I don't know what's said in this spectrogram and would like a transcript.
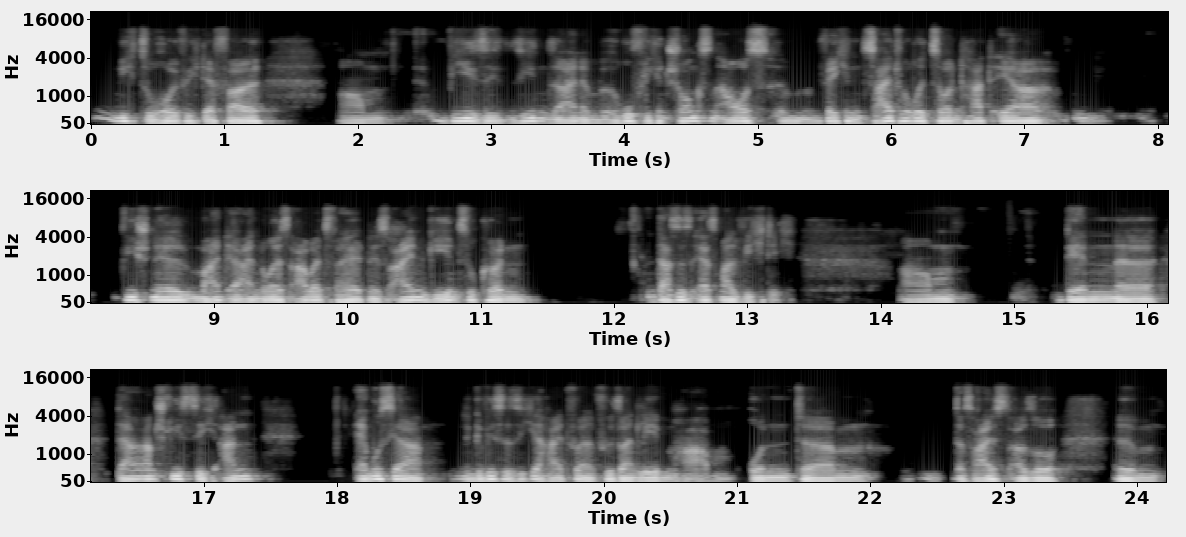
nicht so häufig der Fall. Ähm, wie sehen seine beruflichen Chancen aus? Ähm, welchen Zeithorizont hat er? Wie schnell meint er, ein neues Arbeitsverhältnis eingehen zu können? Das ist erstmal wichtig. Ähm, denn äh, daran schließt sich an, er muss ja eine gewisse Sicherheit für, sein Leben haben. Und das heißt also, ähm,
